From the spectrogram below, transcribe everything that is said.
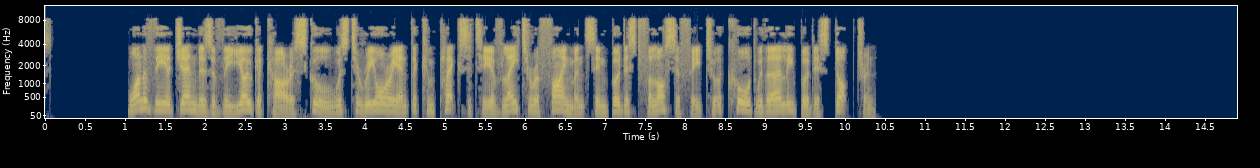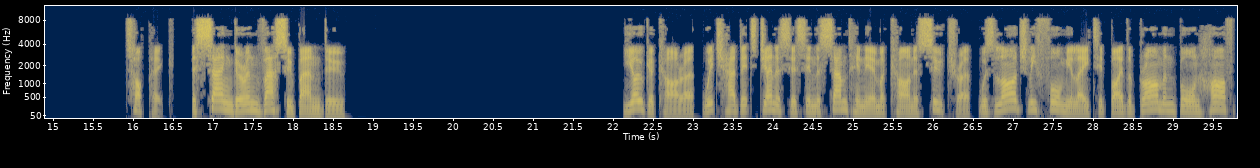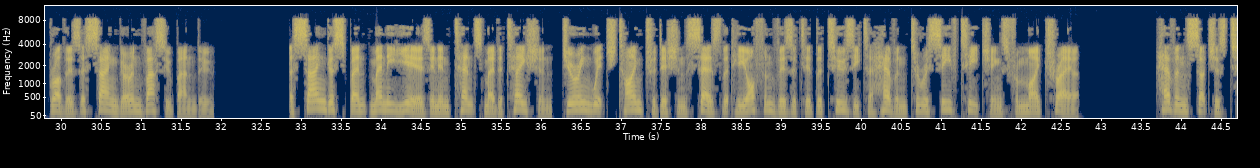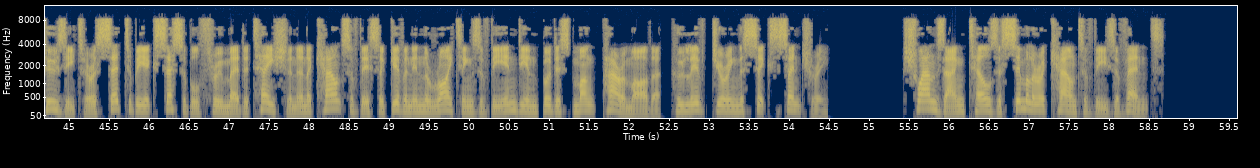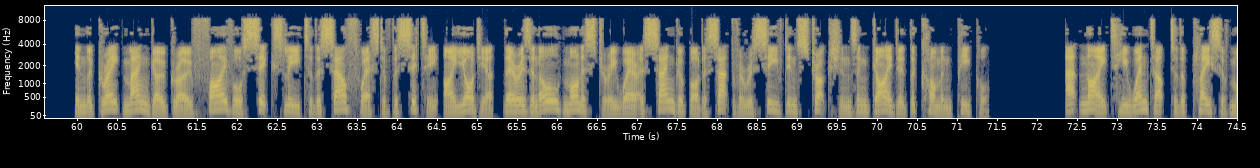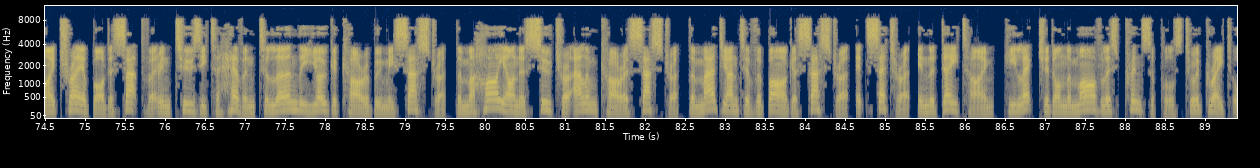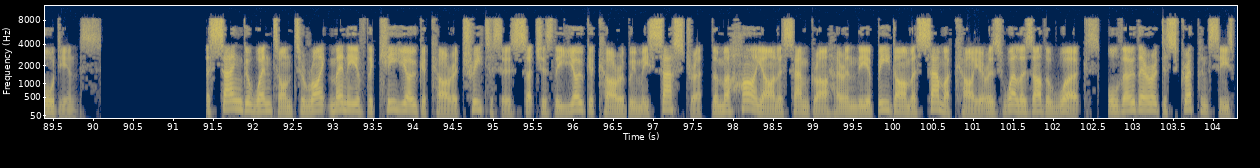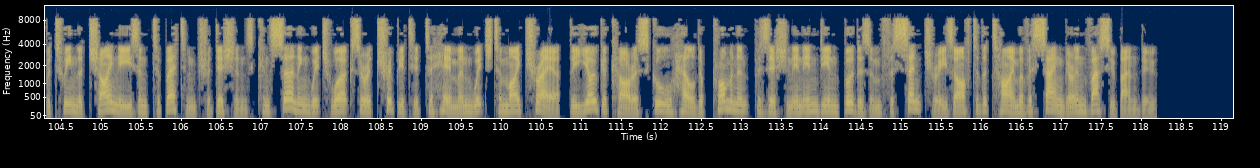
One of the agendas of the Yogacara school was to reorient the complexity of later refinements in Buddhist philosophy to accord with early Buddhist doctrine. Asanga and Vasubandhu Yogacara, which had its genesis in the Samdhinirmocana Sutra, was largely formulated by the Brahman-born half-brothers Asanga and Vasubandhu. Asanga spent many years in intense meditation, during which time tradition says that he often visited the Tusita heaven to receive teachings from Maitreya. Heavens such as Tusita are said to be accessible through meditation and accounts of this are given in the writings of the Indian Buddhist monk Paramartha, who lived during the 6th century. Xuanzang tells a similar account of these events. In the Great Mango Grove 5 or 6 li to the southwest of the city Ayodhya, there is an old monastery where Asanga Bodhisattva received instructions and guided the common people. At night he went up to the place of Maitreya Bodhisattva in Tusita heaven to learn the Yogacarabhumi Sastra, the Mahayana Sutra Alamkara Sastra, the Madhyantavibhaga Sastra, etc. In the daytime, he lectured on the marvelous principles to a great audience. Asanga went on to write many of the key Yogacara treatises such as the Yogacarabhumi Sastra, the Mahayana Samgraha and the Abhidharma Samuccaya as well as other works, although there are discrepancies between the Chinese and Tibetan traditions concerning which works are attributed to him and which to Maitreya. The Yogacara school held a prominent position in Indian Buddhism for centuries after the time of Asanga and Vasubandhu.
